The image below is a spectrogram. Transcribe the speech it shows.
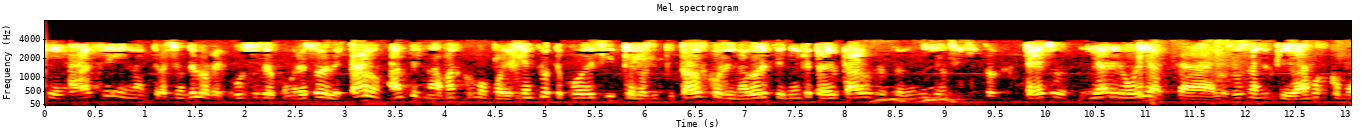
que hace en la entración de los recursos del Congreso del Estado. Antes nada más como por ejemplo te puedo decir que los diputados coordinadores tenían que traer carros hasta de un millón seiscientos pesos. El día de hoy, hasta los dos años que llevamos como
